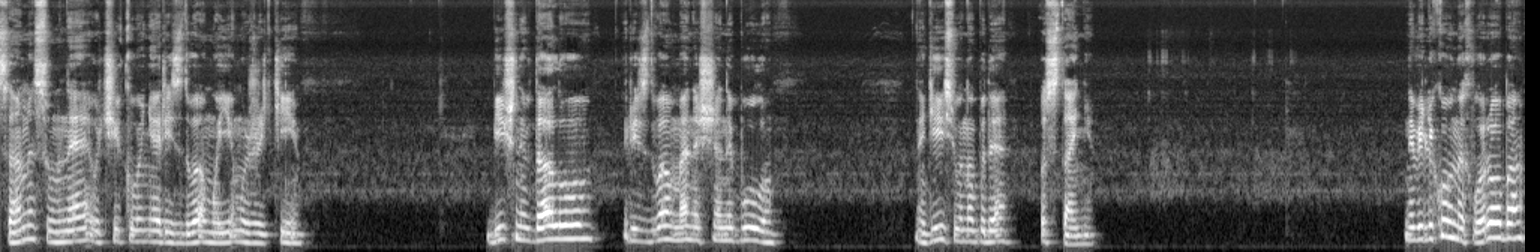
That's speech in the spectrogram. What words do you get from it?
Саме сумне очікування Різдва в моєму житті. Більш невдалого Різдва в мене ще не було. Надіюсь, воно буде останнє. Невиліковна хвороба,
